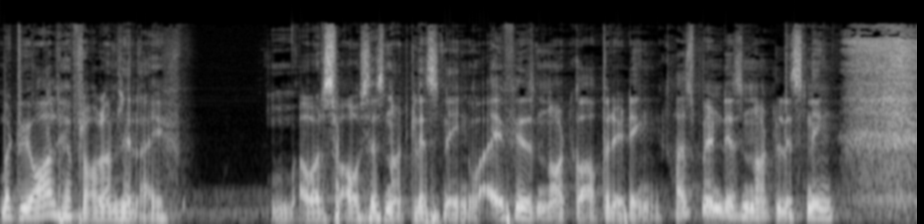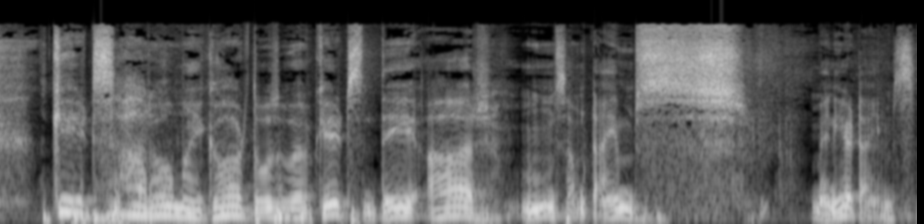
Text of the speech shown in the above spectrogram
But we all have problems in life. Our spouse is not listening, wife is not cooperating, husband is not listening. Kids are, oh my god, those who have kids, they are mm, sometimes, many a times,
